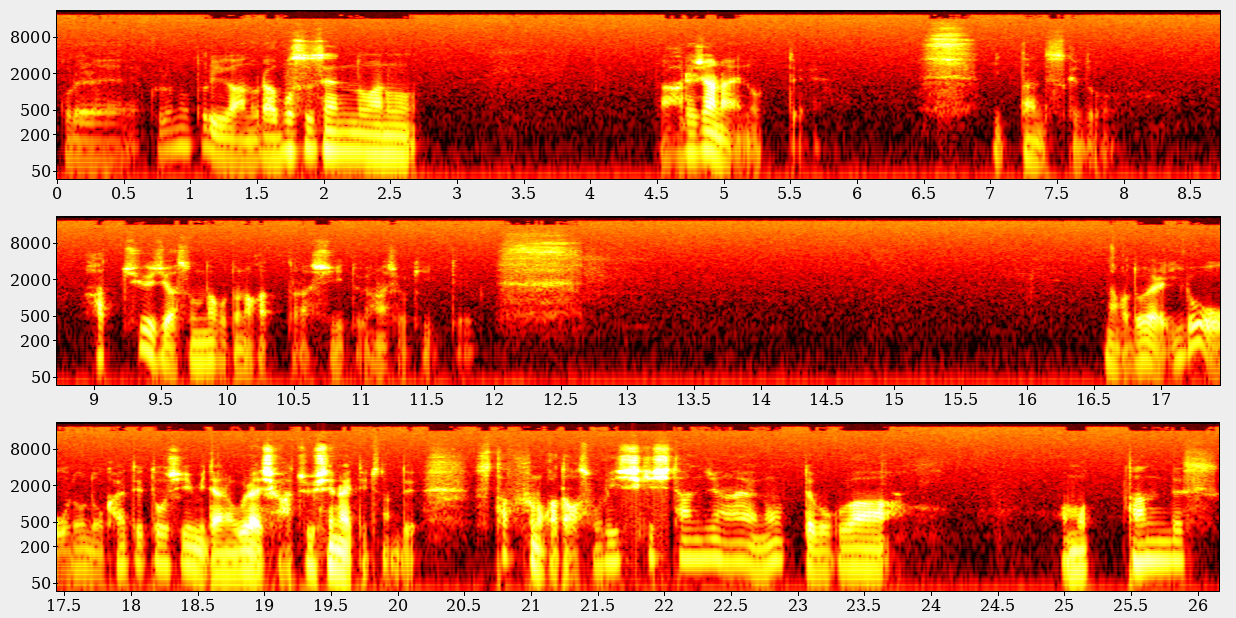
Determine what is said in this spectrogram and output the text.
これ、クロノトリガーのラボス戦のあの、あれじゃないのって言ったんですけど、発注時はそんなことなかったらしいという話を聞いて、なんかどうやら色をどんどん変えていってほしいみたいなぐらいしか発注してないって言ってたんで、スタッフの方がそれ意識したんじゃないのって僕は思ったんです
